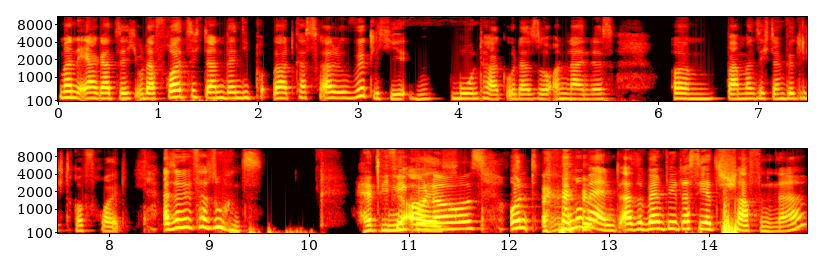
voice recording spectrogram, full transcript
man ärgert sich oder freut sich dann, wenn die Podcast-Radio wirklich jeden Montag oder so online ist, ähm, weil man sich dann wirklich drauf freut. Also wir versuchen's. Happy für Nikolaus. Und Moment, also wenn wir das jetzt schaffen, ne?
